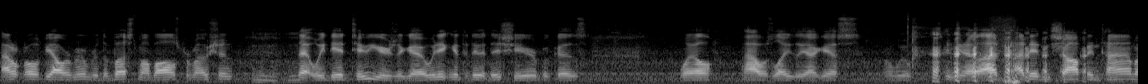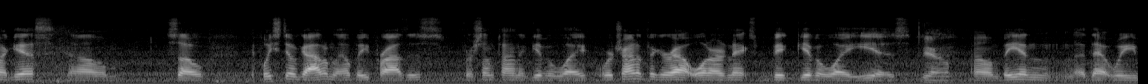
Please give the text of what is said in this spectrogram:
I don't know if y'all remember the Bust My Balls promotion Mhm. that we did two years ago. We didn't get to do it this year because, well, I was lazy, I guess. I will- you know, I, I didn't shop in time, I guess. Um, so if we still got them, there'll be prizes for some kind of giveaway. We're trying to figure out what our next big giveaway is. Yeah. Um, being that we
